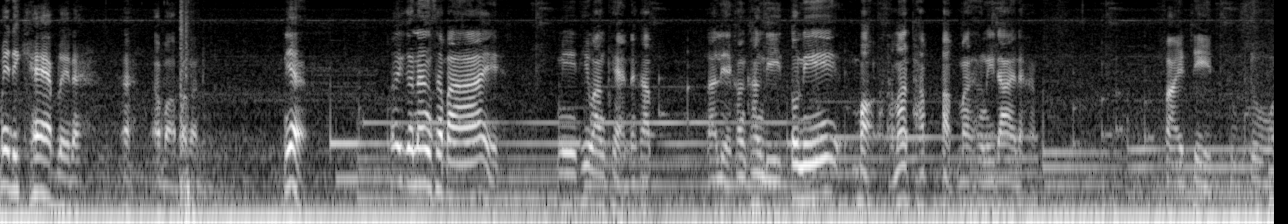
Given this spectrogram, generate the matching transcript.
ไม่ได้แคบเลยนะอะเอาเบาะก่อนเนี่ยเฮ้ยก็นั่งสบาย มีที่วางแขนนะครับรายละเอียดค่อนข้างดีตรงนี้เบาะสามารถพับปรับมาทางนี้ได้นะครับ ไฟติดทุกดว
